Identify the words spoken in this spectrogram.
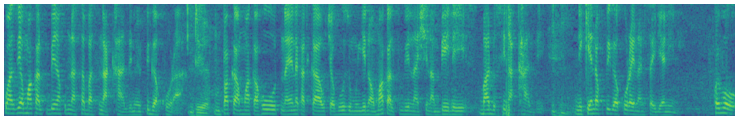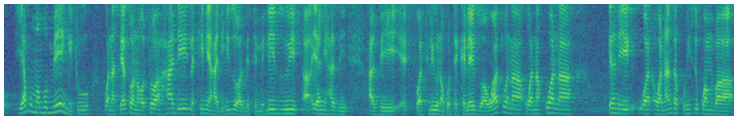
kuanzia mwaka 2017 sina kazi, nimepiga kura Ndiyo. mpaka mwaka huu tunaenda katika uchaguzi mwingine wa mwaka 2022 bado sina kazi mm-hmm. nikienda kupiga kura inanisaidia nini kwa hivyo yapo mambo mengi tu wanasiasa wanaotoa ahadi lakini ahadi hizo hazitimilizwi ah, yani hazi- hazifuatiliwi na kutekelezwa watu wana, wanakuwa na yani wanaanza kuhisi kwamba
